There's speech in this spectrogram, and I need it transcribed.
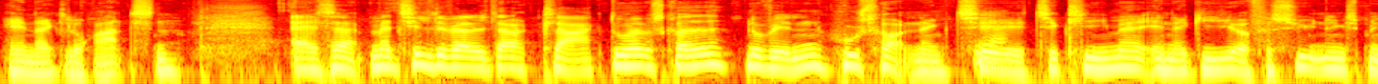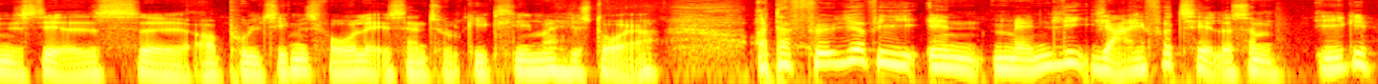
Henrik Lorentzen. Altså, Mathilde Valter Clark, du har jo skrevet novellen Husholdning til, ja. til klima, energi og forsynings Finansministeriets øh, og Politikens forlags antologi Klimahistorier. Og der følger vi en mandlig jeg-fortæller, som ikke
